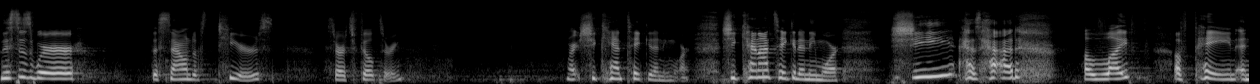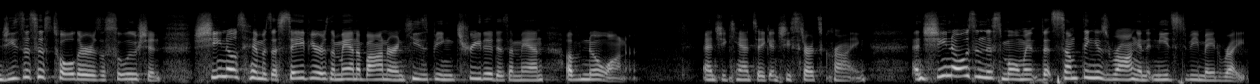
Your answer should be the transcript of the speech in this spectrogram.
this is where the sound of tears starts filtering. Right? She can't take it anymore. She cannot take it anymore. She has had a life of pain, and Jesus has told her as a solution. She knows him as a savior, as a man of honor, and he's being treated as a man of no honor. And she can't take it, and she starts crying. And she knows in this moment that something is wrong and it needs to be made right.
